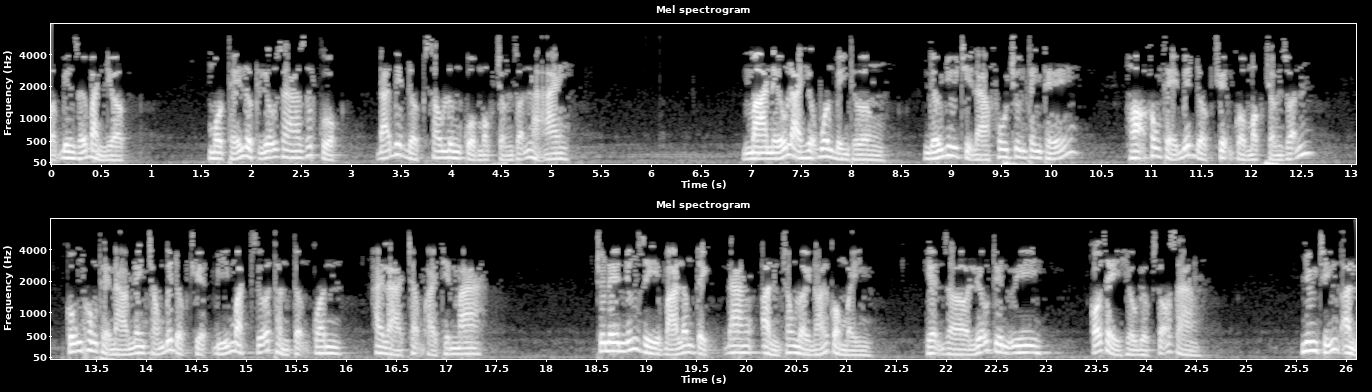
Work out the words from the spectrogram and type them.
ở biên giới bản nhược, một thế lực liễu gia rốt cuộc đã biết được sau lưng của Mộc Trầm Duẫn là ai. Mà nếu là hiệu buôn bình thường, nếu như chỉ là phu trương thanh thế, họ không thể biết được chuyện của Mộc Trầm Duẫn, cũng không thể nào nhanh chóng biết được chuyện bí mật giữa thần tượng quân hay là trọng khải thiên ma. Cho nên những gì mà Lâm Tịch đang ẩn trong lời nói của mình, hiện giờ Liễu Tuyên Uy có thể hiểu được rõ ràng. Nhưng chính ẩn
